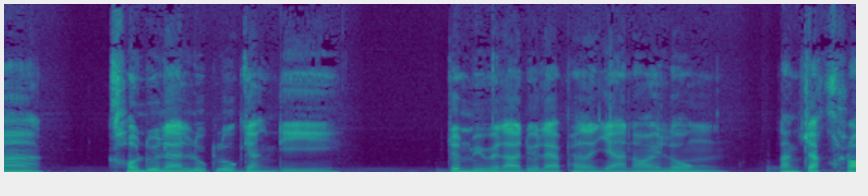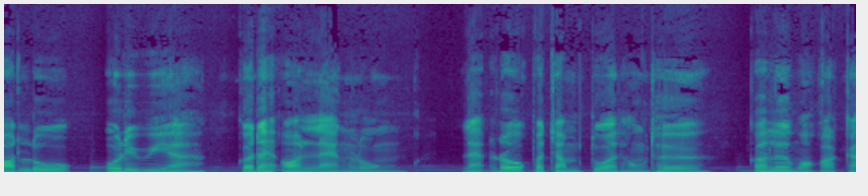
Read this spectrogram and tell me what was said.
มาก เขาดูแลลูกๆอย่างดี จนมีเวลาดูแลภรรยาน้อยลง หลังจากคลอดลูก โอลิเวียก็ได้อ่อนแรงลง และโรคประจำตัวของเธอก็เริ่มออกอาก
